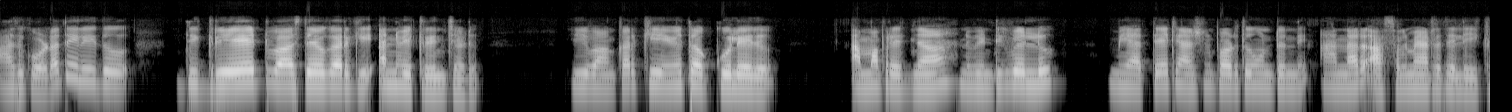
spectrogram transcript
అది కూడా తెలీదు. ది గ్రేట్ వాసుదేవ్ గారికి అని విక్రించాడు ఈ వంకరకి ఏమీ తక్కువ లేదు. అమ్మ ప్రజ్ఞ నువ్వు ఇంటికి వెళ్ళు. మీ అత్తయ్య టెన్షన్ పడుతూ ఉంటుంది అన్నారు అసలు మ్యాటర్ తెలియక.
